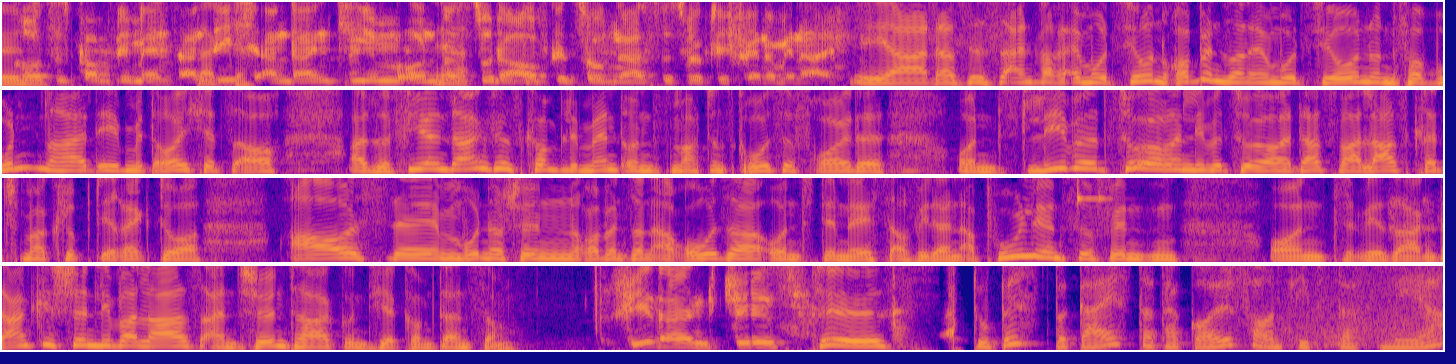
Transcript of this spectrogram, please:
schön. großes Kompliment an Danke. dich, an dein Team und was du da aufgezogen hast, ist wirklich phänomenal. Ja, das ist einfach Emotion, Robinson-Emotion und Verbundenheit eben mit euch jetzt auch. Also vielen Dank fürs Kompliment und es macht uns große Freude. Und liebe Zuhörerinnen, liebe Zuhörer, das war Lars Kretschmer, Clubdirektor aus dem wunderschönen Robinson Arosa und demnächst auch wieder in Apulien zu finden. Und wir sagen Dankeschön, lieber Lars, einen schönen Tag und hier kommt dein Song. Vielen Dank, tschüss. Tschüss. Du bist begeisterter Golfer und liebst das Meer?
